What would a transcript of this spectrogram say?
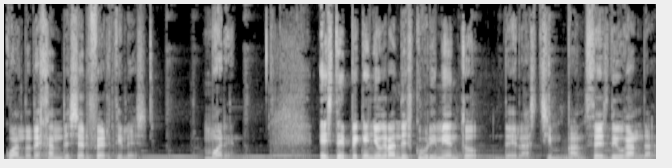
cuando dejan de ser fértiles, mueren. Este pequeño gran descubrimiento de las chimpancés de Uganda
